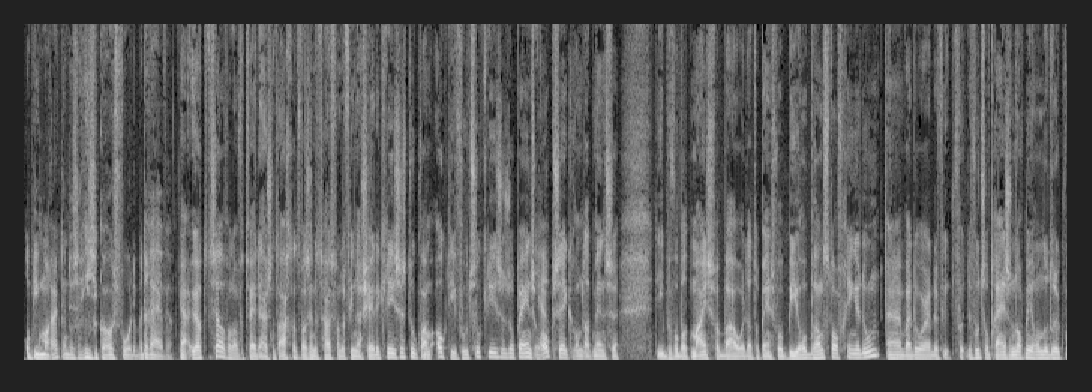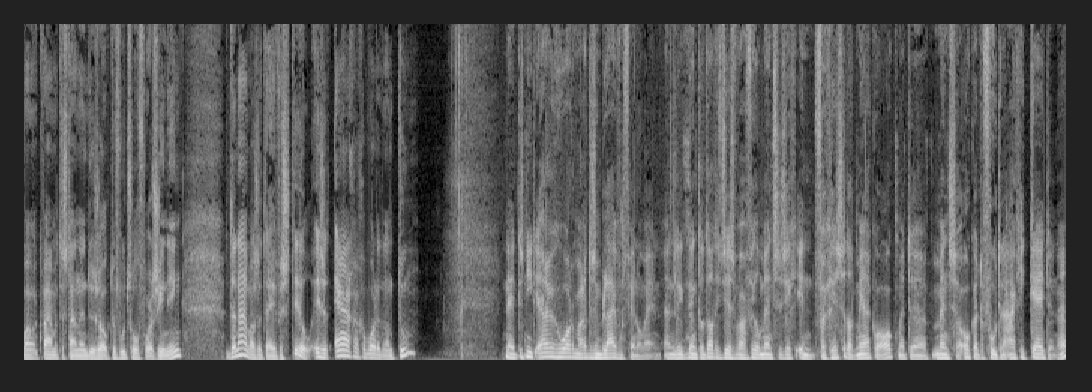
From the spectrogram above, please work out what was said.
op die markt... en dus risico's voor de bedrijven. Ja, u had het zelf al over 2008. Dat was in het hart van de financiële crisis. Toen kwam ook die voedselcrisis opeens op. Zeker omdat mensen die bijvoorbeeld mais verbouwen... dat opeens voor biobrandstof gingen doen. eh, waardoor de, de voedselprijzen nog meer onder druk kwa- kwamen te staan... en dus ook de voedselvoorziening. Daarna was het even stil. Is het erger geworden dan toen? Nee, het is niet erger geworden, maar het is een blijvend fenomeen. En ik denk dat dat iets is waar veel mensen zich in vergissen. Dat merken we ook met de mensen, ook uit de food- en agri-keten. hè.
